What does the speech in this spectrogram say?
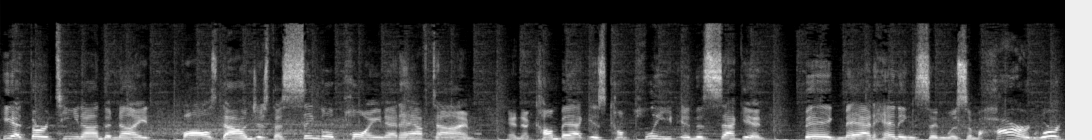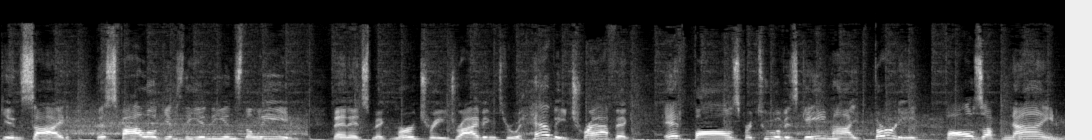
He had 13 on the night, falls down just a single point at halftime. And the comeback is complete in the second. Big Matt Henningsen with some hard work inside. This follow gives the Indians the lead. Then it's McMurtry driving through heavy traffic. It falls for two of his game high 30, falls up nine.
